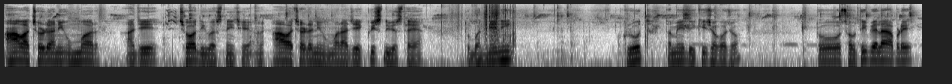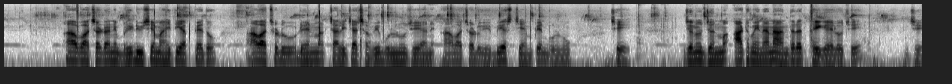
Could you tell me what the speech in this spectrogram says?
આ વાછરડાની ઉંમર આજે છ દિવસની છે અને આ વાછરડાની ઉંમર આજે એકવીસ દિવસ થયા. તો બંનેની ગ્રોથ તમે દેખી શકો છો. તો સૌથી પહેલાં આપણે આ વાછરડાની બ્રીડ વિશે માહિતી આપીએ તો આ વાછરડું ડેનમાર્ક ચાલી ચાર છવ્વીસ બુલનું છે અને આ વાછરડું એબીએસ ચેમ્પિયન બુલનું છે, જેનો જન્મ આઠ મહિનાના અંદર જ થઈ ગયેલો છે, જે.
